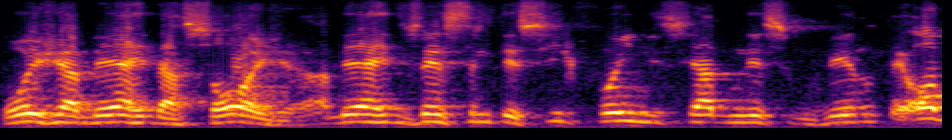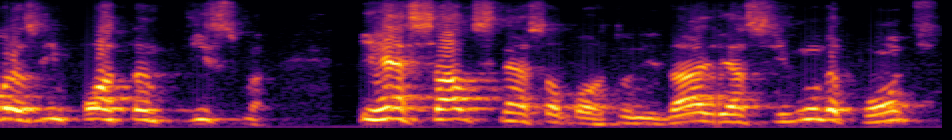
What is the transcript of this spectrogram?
hoje é a BR da soja, a BR-235 foi iniciada nesse governo, tem obras importantíssimas. E ressalto-se nessa oportunidade a segunda ponte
